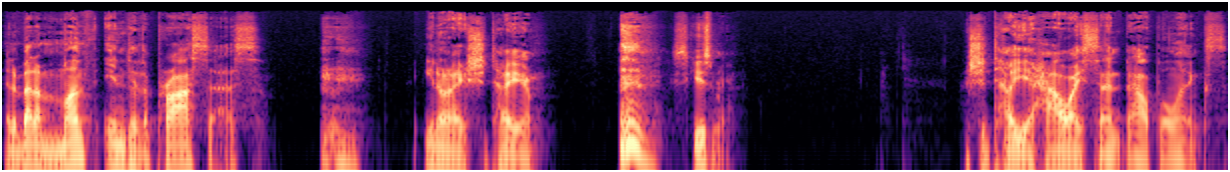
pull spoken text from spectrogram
And about a month into the process, you know, I should tell you, excuse me, I should tell you how I sent out the links.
